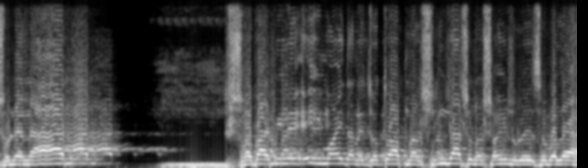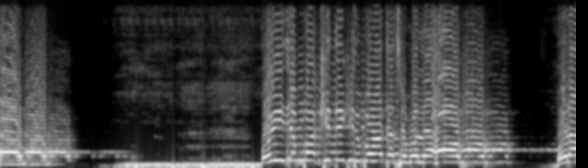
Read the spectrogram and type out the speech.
শুনে নেন। সবাই মিলে এই ময়দানে যত আপনার সিংহাসন সৈন্য রয়েছে বলে হ্যাঁ ওই যে পাখি দেখতে পাওয়া যাচ্ছে বলে হ্যাঁ ওরা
